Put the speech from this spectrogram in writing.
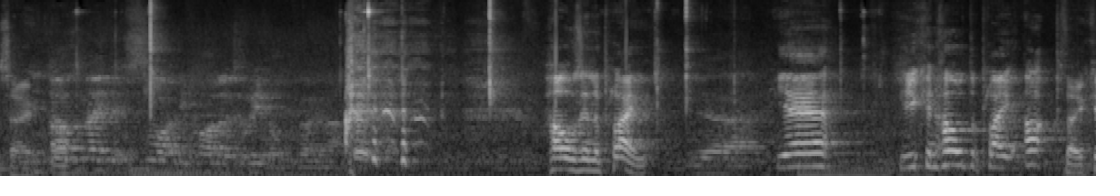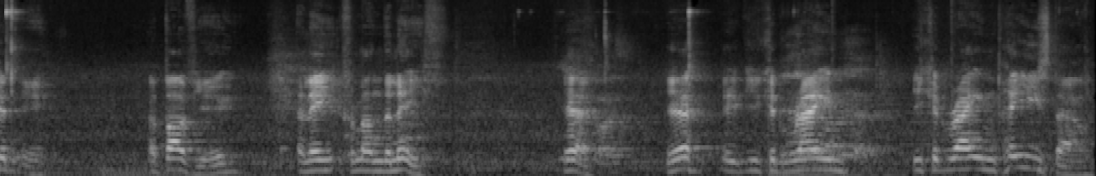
So It does make it slightly harder to read off though, holes in a plate? Yeah. Yeah, you can hold the plate up though, couldn't you? Above you and eat from underneath. Yeah, yeah. You could rain, you could rain peas down.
